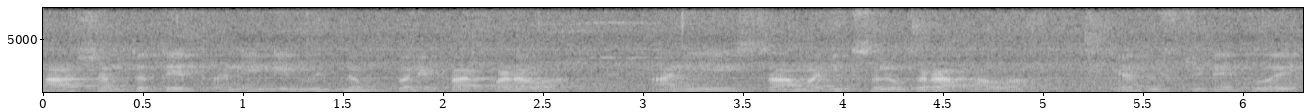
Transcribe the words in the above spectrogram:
हा क्षमततेत आणि निर्विघ्नपणे पार पाडावा आणि सामाजिक सलोखा राहावा. या दृष्टीने तो एक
